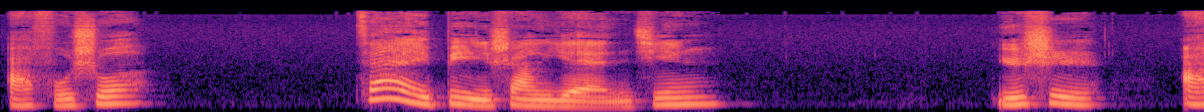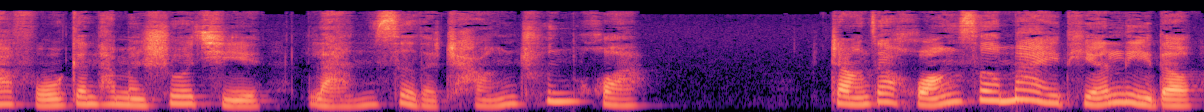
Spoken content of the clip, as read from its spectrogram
阿福说。再闭上眼睛。于是，阿福跟他们说起蓝色的长春花，长在黄色麦田里的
